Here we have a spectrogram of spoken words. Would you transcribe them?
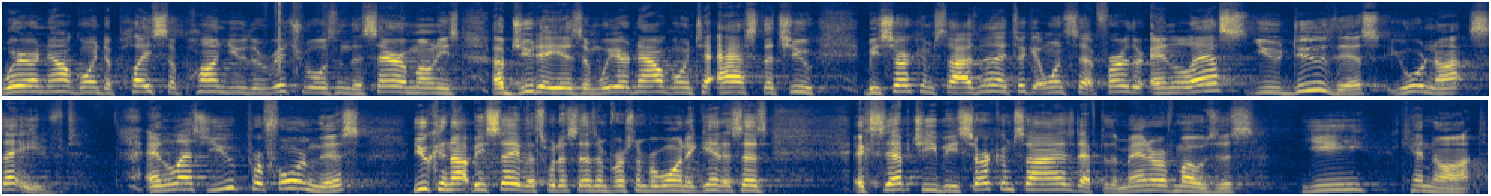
we are now going to place upon you the rituals and the ceremonies of Judaism. We are now going to ask that you be circumcised. And then they took it one step further. Unless you do this, you're not saved. Unless you perform this, you cannot be saved. That's what it says in verse number one. Again, it says, Except ye be circumcised after the manner of Moses, ye cannot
